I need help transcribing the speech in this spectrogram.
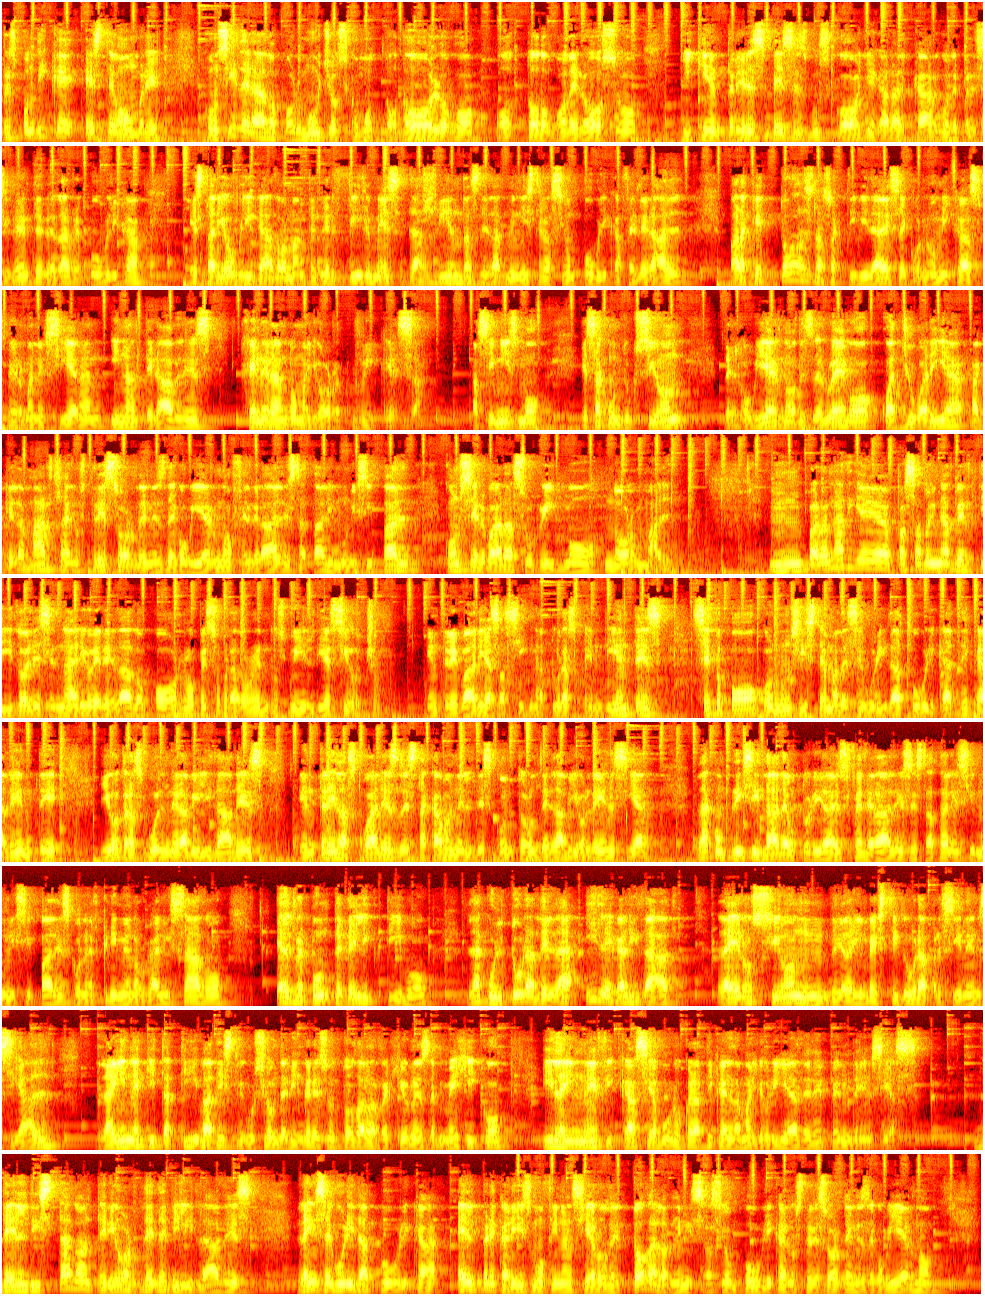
Respondí que este hombre, considerado por muchos como todólogo o todopoderoso, y quien tres veces buscó llegar al cargo de presidente de la República, estaría obligado a mantener firmes las riendas de la Administración Pública Federal para que todas las actividades económicas permanecieran inalterables, generando mayor riqueza. Asimismo, esa conducción del gobierno, desde luego, coadyuvaría a que la marcha en los tres órdenes de gobierno federal, estatal y municipal conservara su ritmo normal. Mm, para nadie ha pasado inadvertido el escenario heredado por López Obrador en 2018. Entre varias asignaturas pendientes, se topó con un sistema de seguridad pública decadente y otras vulnerabilidades, entre las cuales destacaban el descontrol de la violencia, la complicidad de autoridades federales, estatales y municipales con el crimen organizado, el repunte delictivo, la cultura de la ilegalidad, la erosión de la investidura presidencial, la inequitativa distribución del ingreso en todas las regiones de México y la ineficacia burocrática en la mayoría de dependencias. Del listado anterior de debilidades, la inseguridad pública, el precarismo financiero de toda la administración pública en los tres órdenes de gobierno,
